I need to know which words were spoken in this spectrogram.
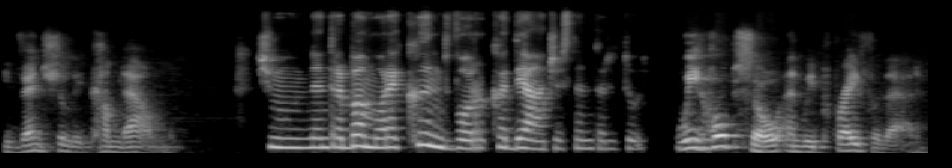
eventually come down? și ne întrebăm oare când vor cădea aceste întărituri. We hope so, and we pray for that.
